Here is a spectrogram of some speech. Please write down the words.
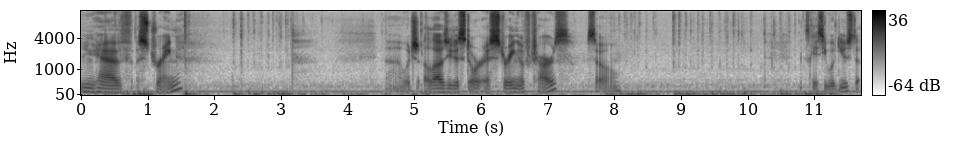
And you have a string which allows you to store a string of chars. So case, you would use the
